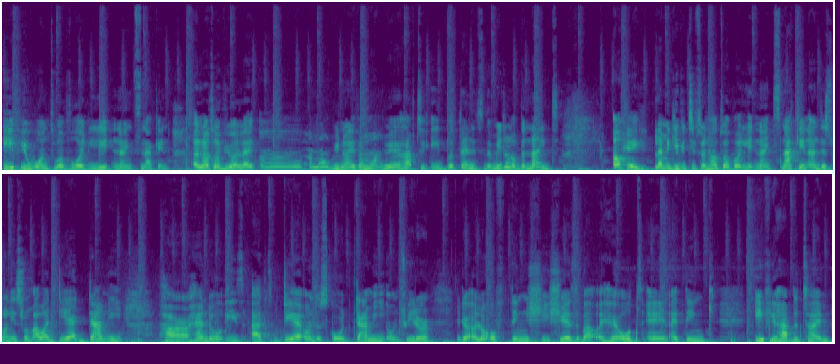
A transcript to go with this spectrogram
If you want to avoid late night snacking, a lot of you are like, oh, I'm hungry now. If I'm hungry, I have to eat, but then it's the middle of the night. Okay, let me give you tips on how to avoid late night snacking, and this one is from our dear Dami. Her handle is at dear underscore Dami on Twitter there are a lot of things she shares about health and i think if you have the time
